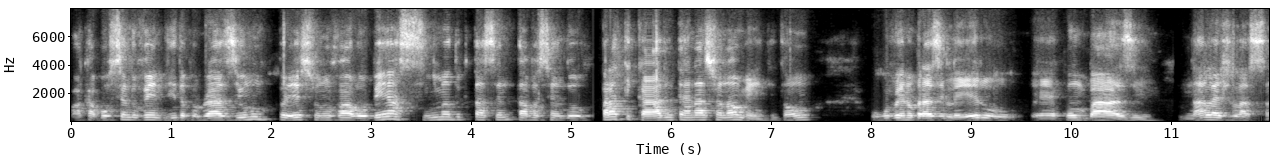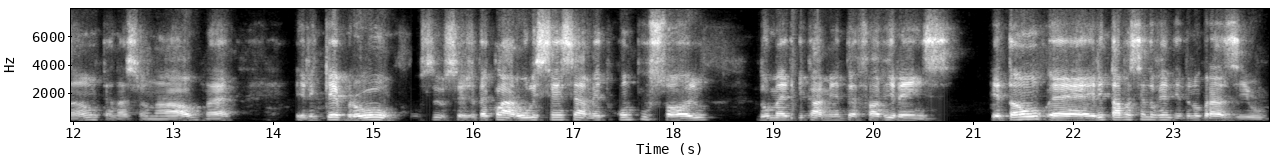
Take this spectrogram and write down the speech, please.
acabou sendo vendida para o Brasil num preço, num valor bem acima do que estava tá sendo, sendo praticado internacionalmente. Então, o governo brasileiro, é, com base na legislação internacional, né, ele quebrou, ou seja, declarou o licenciamento compulsório do medicamento efavirense. Então, é, ele estava sendo vendido no Brasil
